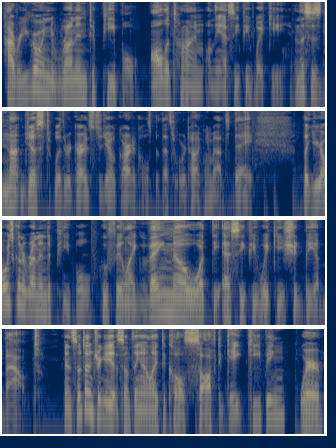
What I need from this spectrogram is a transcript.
However, you're going to run into people all the time on the SCP Wiki, and this is not just with regards to joke articles, but that's what we're talking about today. But you're always going to run into people who feel like they know what the SCP Wiki should be about. And sometimes you're going to get something I like to call soft gatekeeping, where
